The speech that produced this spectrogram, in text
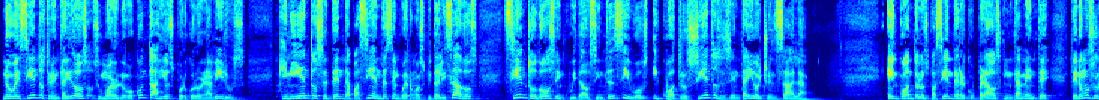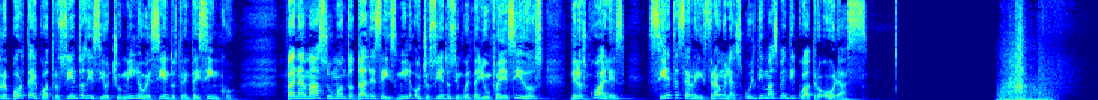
932 sumaron nuevos contagios por coronavirus. 570 pacientes se encuentran hospitalizados, 102 en cuidados intensivos y 468 en sala. En cuanto a los pacientes recuperados clínicamente, tenemos un reporte de 418.935. Panamá suma un total de 6.851 fallecidos, de los cuales Siete se registraron en las últimas 24 horas.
